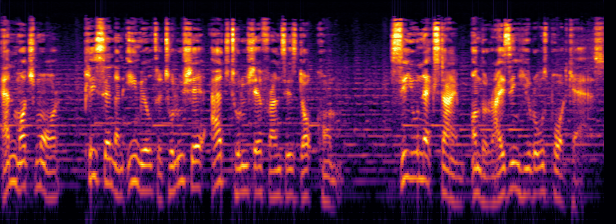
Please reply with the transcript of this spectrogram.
and much more, please send an email to toluse at tolusefrancis.com. See you next time on the Rising Heroes podcast.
